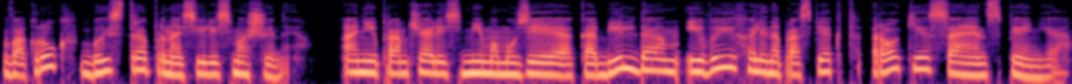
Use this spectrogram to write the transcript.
Вокруг быстро проносились машины. Они промчались мимо музея Кабильда и выехали на проспект Рокки Сайенс Пенья.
